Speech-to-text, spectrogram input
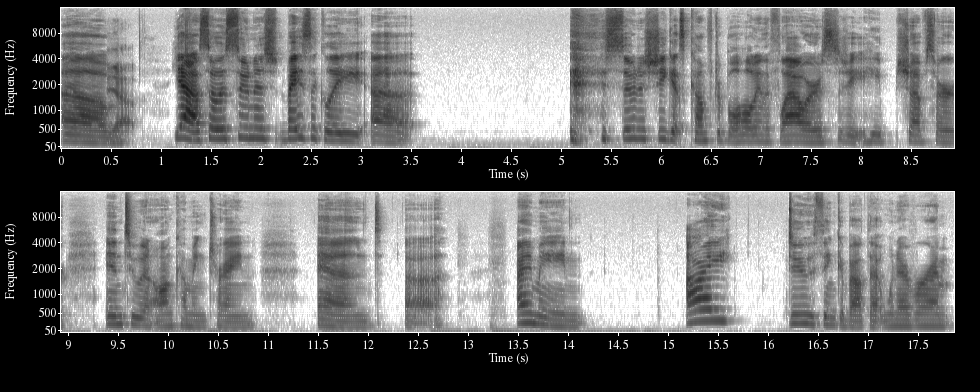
Um, yeah, Yeah, so as soon as basically uh as soon as she gets comfortable holding the flowers, she he shoves her into an oncoming train and uh I mean I do think about that whenever I'm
